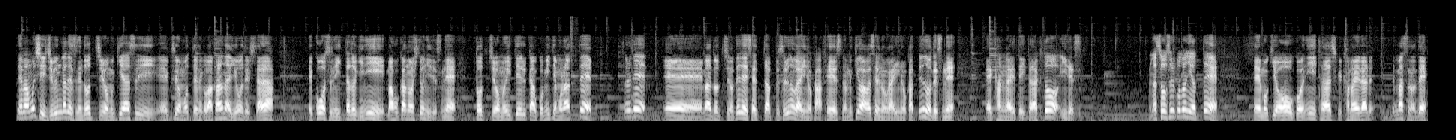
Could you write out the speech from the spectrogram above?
で、まあ、もし自分がですね、どっちを向きやすい、えー、癖を持っているのかわからないようでしたら、えコースに行った時に、まあ、他の人にですね、どっちを向いているかをこう見てもらって、それで、えー、まあ、どっちの手でセットアップするのがいいのか、フェースの向きを合わせるのがいいのかっていうのをですね、えー、考えていただくといいです。まあ、そうすることによって、えー、目標方向に正しく構えられますので、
